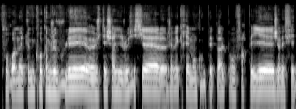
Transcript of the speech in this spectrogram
pour euh, mettre le micro comme je voulais. Euh, j'ai téléchargé des logiciels, euh, j'avais créé mon compte PayPal pour me faire payer, j'avais fait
